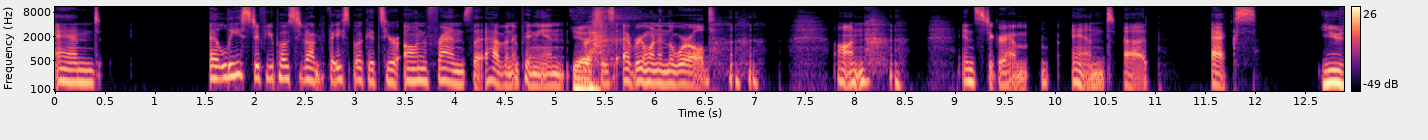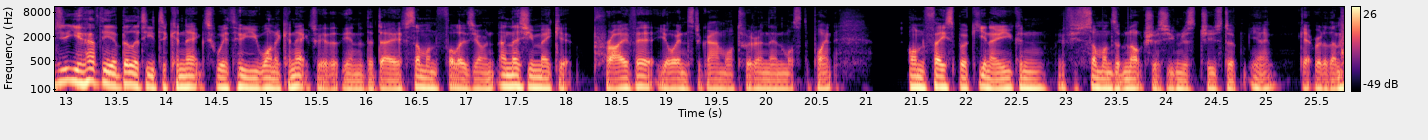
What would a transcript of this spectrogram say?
and at least if you post it on Facebook, it's your own friends that have an opinion Yeah. versus everyone in the world on Instagram and uh, X. You do- you have the ability to connect with who you want to connect with at the end of the day. If someone follows your, unless you make it private, your Instagram or Twitter, and then what's the point? On Facebook, you know, you can if someone's obnoxious, you can just choose to you know get rid of them,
